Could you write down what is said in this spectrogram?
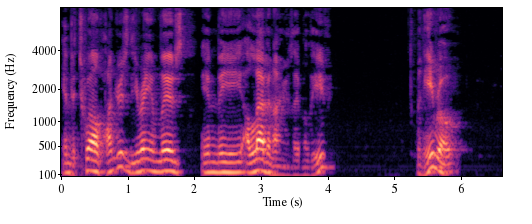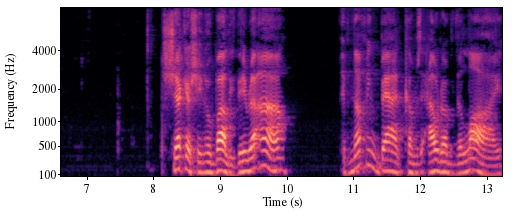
in the 1200s. The Yereim lives in the 11 Haims, I believe. And he wrote, Sheker Shenu Bali, they ra'ah, if nothing bad comes out of the lie,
